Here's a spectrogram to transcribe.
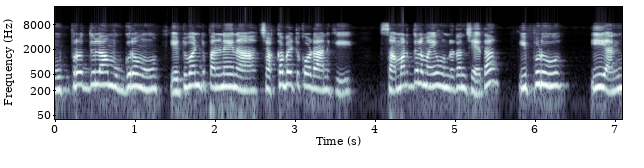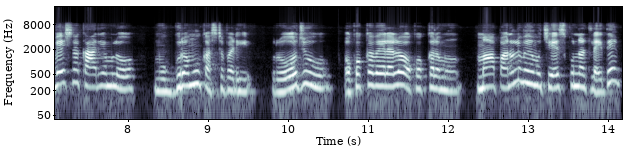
ముప్రొద్దులా ముగ్గురము ఎటువంటి పనినైనా చక్కబెట్టుకోవడానికి సమర్థులమై ఉండటం చేత ఇప్పుడు ఈ అన్వేషణ కార్యంలో ముగ్గురము కష్టపడి రోజు ఒక్కొక్క వేళలో ఒక్కొక్కలము. మా పనులు మేము చేసుకున్నట్లయితే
